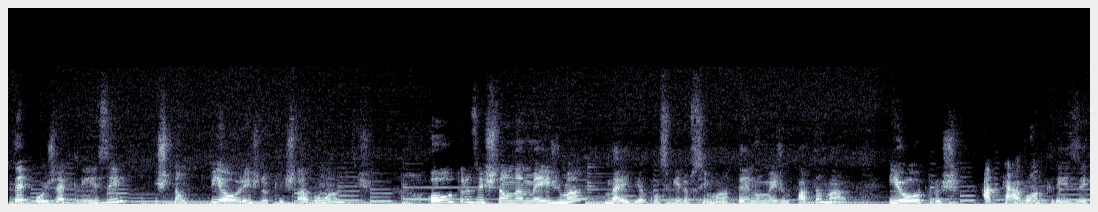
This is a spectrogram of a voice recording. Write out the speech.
depois da crise, estão piores do que estavam antes. Outros estão na mesma média, conseguiram se manter no mesmo patamar. E outros acabam a crise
